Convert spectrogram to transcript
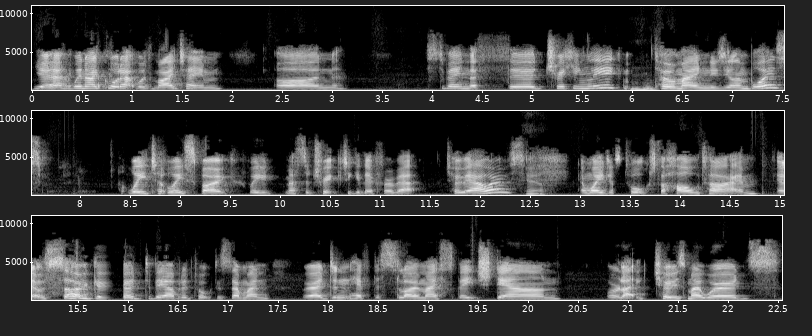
yeah, when I caught up with my team on must have been the third trekking leg. Mm-hmm. Two of my New Zealand boys. We t- we spoke. We must have trekked together for about two hours. Yeah. And we just talked the whole time, and it was so good, good to be able to talk to someone where I didn't have to slow my speech down or like choose my words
